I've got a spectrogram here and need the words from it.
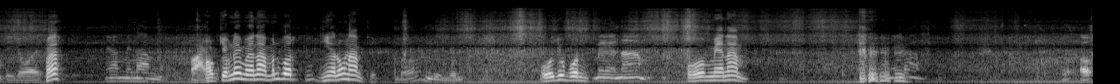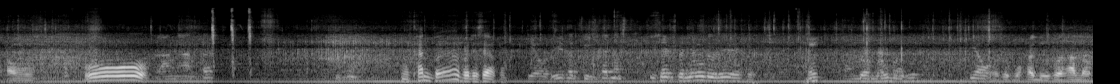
ำตีดอยฮะน้ำแม่น้ำน่ะฝ่ายเอาเก็บได้แม่น้ำมันบ่เหี่ยลงน้ำสิบ่มันอยู่บนโอ้อยู่บนแม่น้โอ้แม่น้ำำแม่น้เอาเอาโอ้ำกลางงานก็ท่านเปิ้ลไปได้แซ่บเกี่ยวดีกันกินกันน้ำพี่เช็คเป็นนั่งดูดิเรียนนั่งดูดิเกี่ยวเอาถือบอกใครดูโทรทัศน์หรอก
